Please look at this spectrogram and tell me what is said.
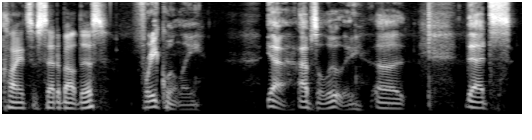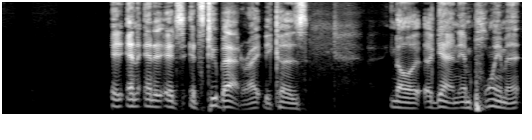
clients have said about this. frequently. Yeah, absolutely. Uh, that's it, and and it's it's too bad, right? Because you know, again, employment,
